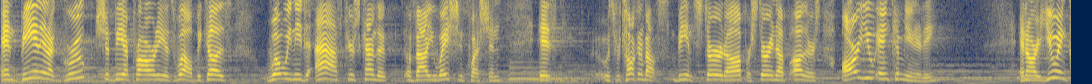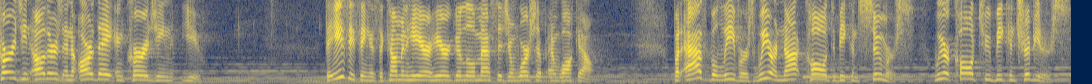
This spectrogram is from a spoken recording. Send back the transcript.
And being in a group should be a priority as well because what we need to ask here's kind of the evaluation question is as we're talking about being stirred up or stirring up others, are you in community? And are you encouraging others and are they encouraging you? The easy thing is to come in here, hear a good little message, and worship and walk out. But as believers, we are not called to be consumers, we are called to be contributors.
